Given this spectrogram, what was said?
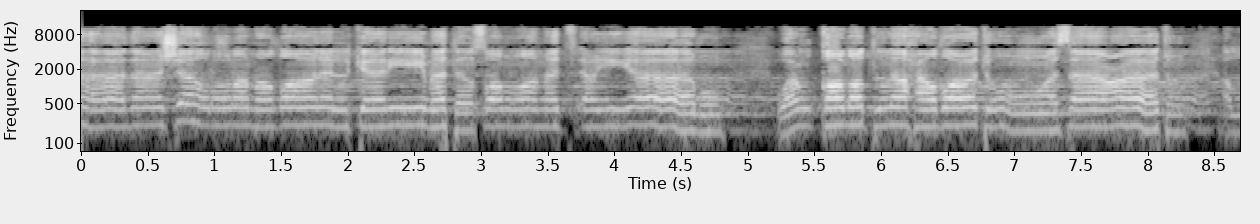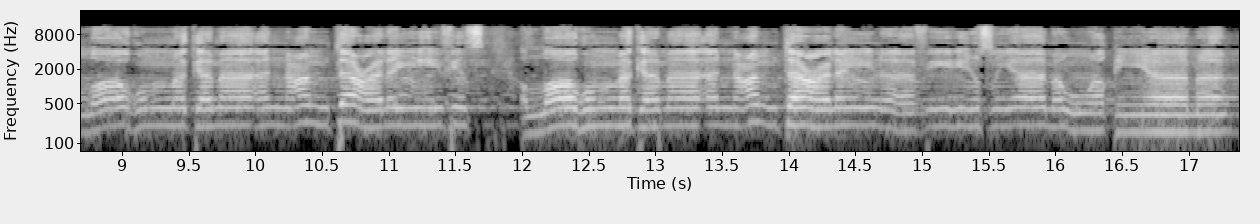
هذا شهر رمضان الكريم تصرمت أيامه وانقضت لحظات وساعات اللهم كما أنعمت عليه في اللهم كما أنعمت علينا فيه صياما وقياما.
